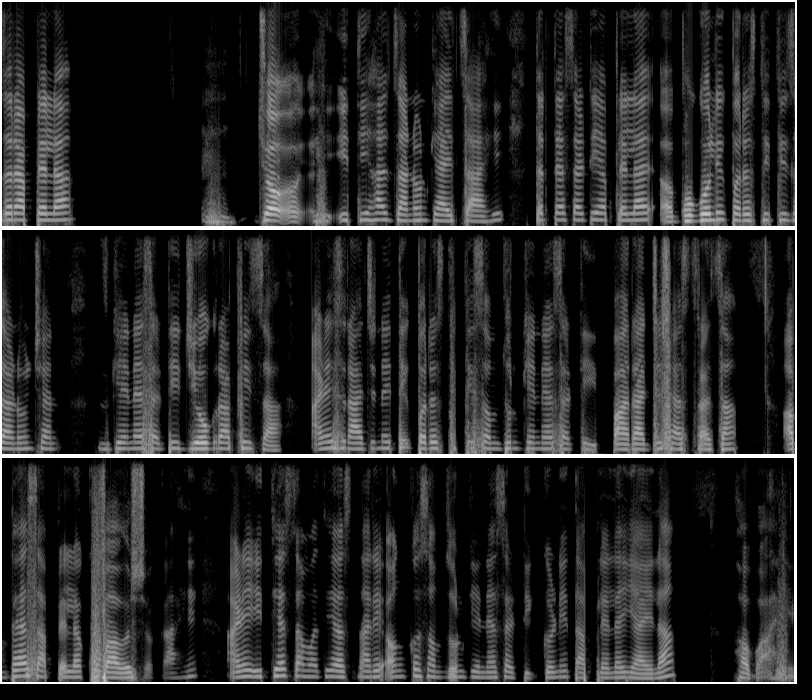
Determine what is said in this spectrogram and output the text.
जर आपल्याला जॉ इतिहास जाणून घ्यायचा आहे तर त्यासाठी आपल्याला भौगोलिक परिस्थिती जाणून घेण्यासाठी जिओग्राफीचा आणि राजनैतिक परिस्थिती समजून घेण्यासाठी पा राज्यशास्त्राचा अभ्यास आपल्याला खूप आवश्यक आहे. आणि इतिहासामध्ये असणारे अंक समजून घेण्यासाठी गणित आपल्याला यायला हवं आहे.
